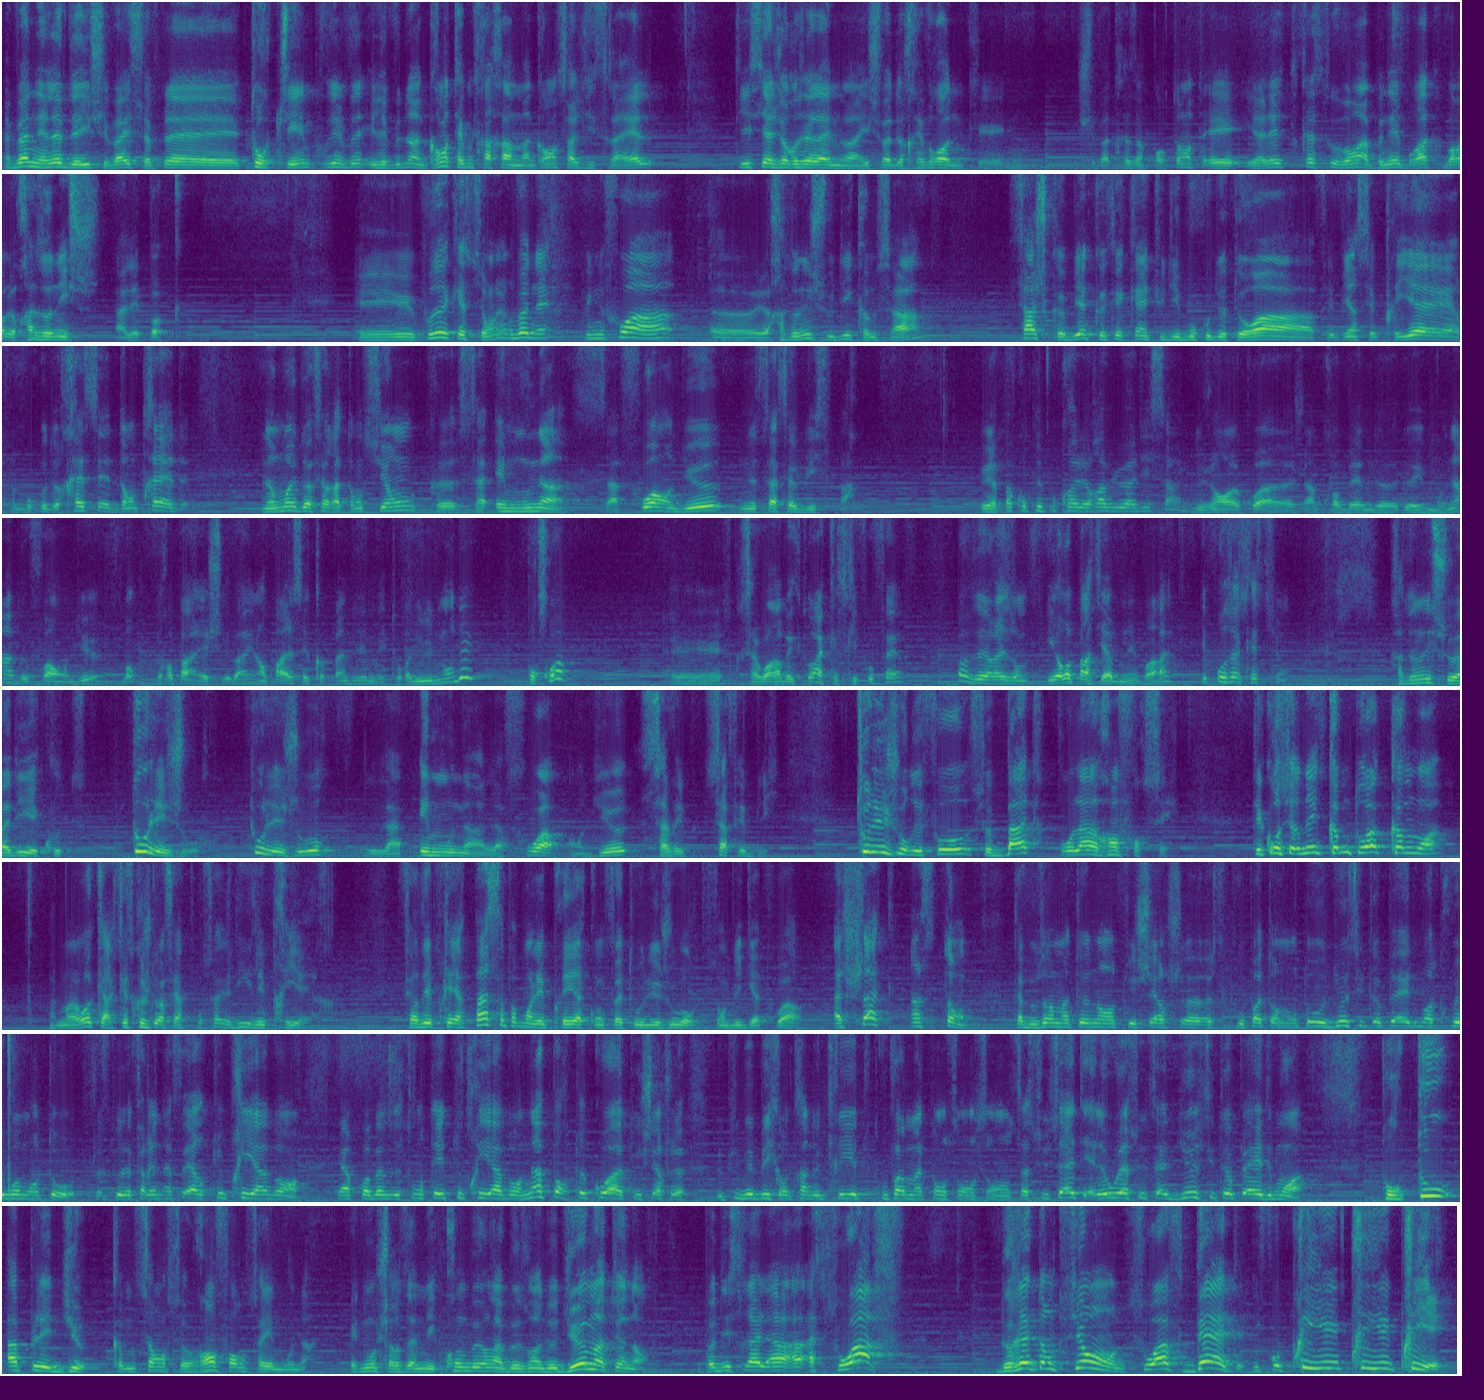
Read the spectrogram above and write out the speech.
Il y avait un élève de Yeshiva, il s'appelait Turchin. Il est venu un grand Talmud Chacham, un grand sage d'Israël, qui est ici à Jérusalem, dans Yeshiva de Hebron, qui est une Yeshiva très importante. Et il allait très souvent à Bnei Brak voir le Chazonish à l'époque. Et il posait des questions, il revenait. Une fois, euh, le Chazonish lui dit comme ça Sache que bien que quelqu'un étudie beaucoup de Torah, fait bien ses prières, fait beaucoup de chesed, d'entraide, néanmoins il doit faire attention que sa émouna, sa foi en Dieu, ne s'affaiblisse pas. Il n'a pas compris pourquoi le Rav lui a dit ça. Du genre, quoi, j'ai un problème de, de de foi en Dieu. Bon, il repart à Yeshiva, il en parle à ses copains, il dit, mais tu aurais dû lui demander. Pourquoi? Est-ce que savoir avec toi, qu'est-ce qu'il faut faire? Oh, Vous avez raison. Il est reparti à Bnebrak, il pose la question. Khazonish lui a dit, écoute, tous les jours, tous les jours, la émouna, la foi en Dieu, s'affaiblit. Tous les jours, il faut se battre pour la renforcer. Tu es concerné comme toi, comme moi. regarde, qu'est-ce que je dois faire pour ça? Il dit les prières. Faire des prières, pas simplement les prières qu'on fait tous les jours, qui sont obligatoires. À chaque instant, tu as besoin maintenant, tu cherches, euh, tu ne trouves pas ton manteau, Dieu s'il te plaît, aide-moi à trouver mon manteau. Tu dois faire une affaire, tu pries avant. Il y a un problème de santé, tu pries avant. N'importe quoi, tu cherches le petit bébé qui est en train de crier, tu ne trouves pas maintenant son, sa sucette, elle est où la sucette? Dieu s'il te plaît, aide-moi. Pour tout appeler Dieu, comme ça on se renforce à Emouna. Et nous, chers amis, combien on a besoin de Dieu maintenant? Le peuple d'Israël a soif de rédemption, soif d'aide. Il faut prier, prier, prier.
